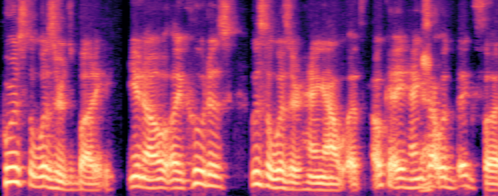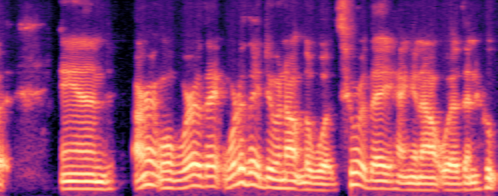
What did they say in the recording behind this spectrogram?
who's the wizard's buddy? You know, like who does who's the wizard hang out with? Okay, hangs yeah. out with Bigfoot. And all right, well, where are they? What are they doing out in the woods? Who are they hanging out with? And who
